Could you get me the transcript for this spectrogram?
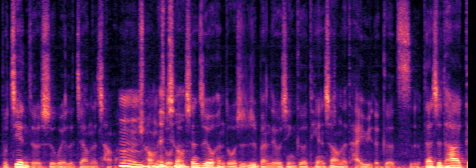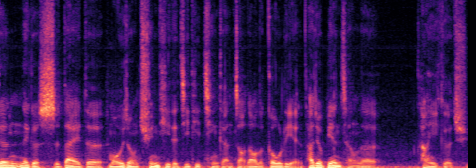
不见得是为了这样的场合而创作的，甚至有很多是日本流行歌填上了台语的歌词。但是它跟那个时代的某一种群体的集体情感找到了勾连，它就变成了抗议歌曲。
